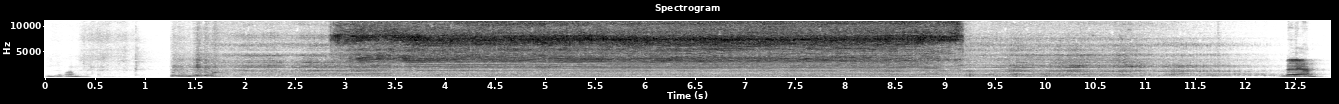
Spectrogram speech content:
Y lo vamos a Vean.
